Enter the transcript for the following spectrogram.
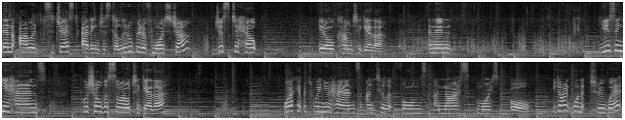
then I would suggest adding just a little bit of moisture just to help it all come together. And then using your hands, push all the soil together Work it between your hands until it forms a nice moist ball. You don't want it too wet,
